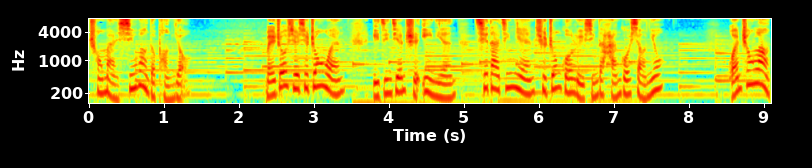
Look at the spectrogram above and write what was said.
充满希望的朋友。每周学习中文，已经坚持一年，期待今年去中国旅行的韩国小妞。玩冲浪、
